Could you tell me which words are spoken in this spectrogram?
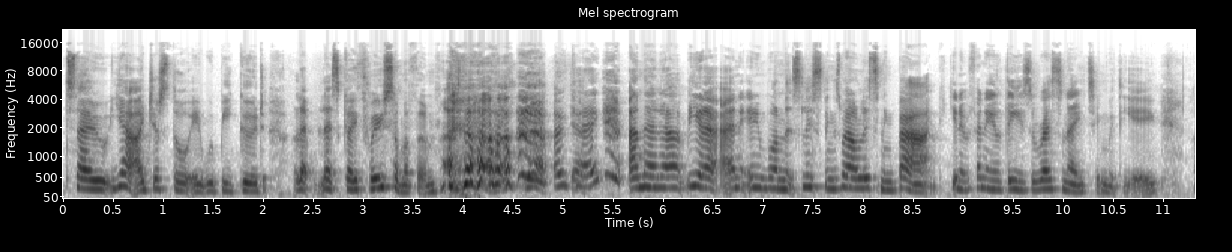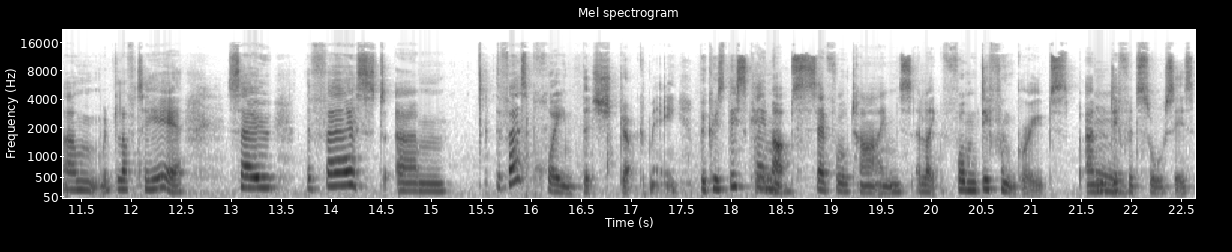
so yeah i just thought it would be good. Let, let's go through some of them. Okay. And then uh, yeah and anyone that's listening as well listening back you know if any of these are resonating with you um would love to hear. So the first um the first point that struck me because this came up several times like from different groups and different sources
